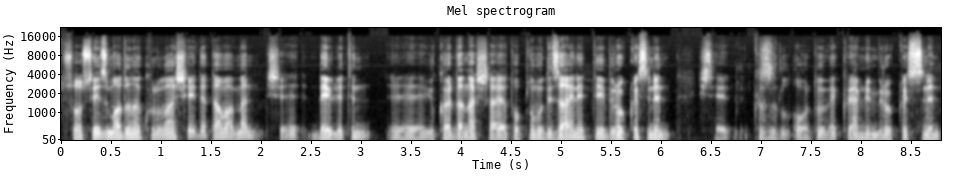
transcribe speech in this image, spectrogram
sosyalizm adına kurulan şey de tamamen işte devletin e, yukarıdan aşağıya toplumu dizayn ettiği bürokrasinin işte Kızıl Ordu ve Kremlin bürokrasisinin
